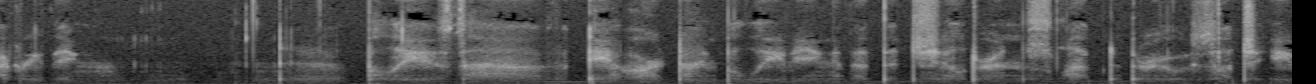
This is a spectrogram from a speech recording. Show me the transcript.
everything. Police have a hard time believing that the children slept through such a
